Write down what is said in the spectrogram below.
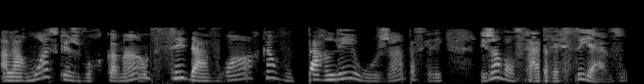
Alors moi, ce que je vous recommande, c'est d'avoir, quand vous parlez aux gens, parce que les, gens vont s'adresser à vous,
